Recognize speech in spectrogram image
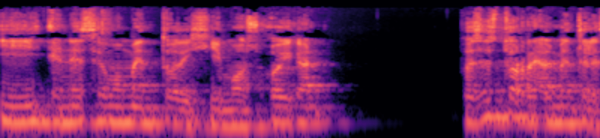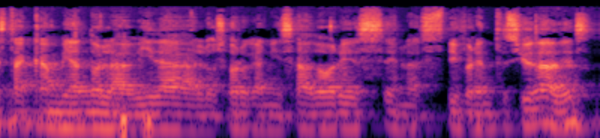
Y en ese momento dijimos, oigan, pues esto realmente le está cambiando la vida a los organizadores en las diferentes ciudades.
